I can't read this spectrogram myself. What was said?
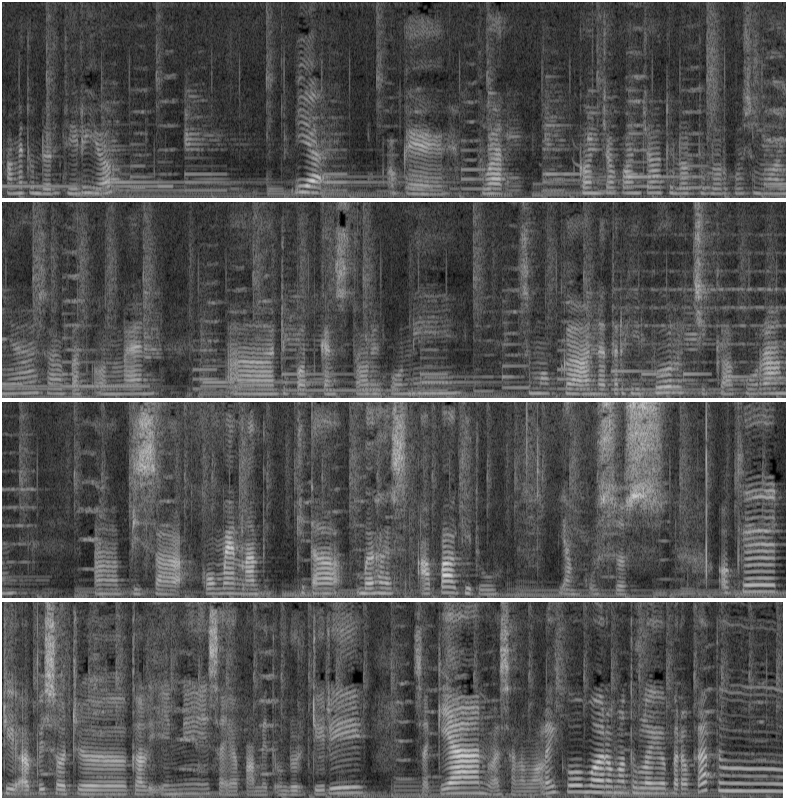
Pamit undur diri ya. iya Oke, buat konco-konco dulur-dulurku semuanya, sahabat online eh, di podcast storyku nih. Semoga Anda terhibur. Jika kurang eh, bisa komen nanti kita bahas apa gitu yang khusus. Oke, di episode kali ini saya pamit undur diri. Sekian, wassalamualaikum warahmatullahi wabarakatuh.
